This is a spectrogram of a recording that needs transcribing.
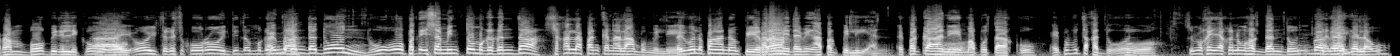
Rambo, binili ko. Ay, oo. oy, taga Sukuro, hindi daw maganda. Ay, maganda dun. Oo, pati sa minto, magaganda. Sa Kalapan ka na lang bumili. Ay, wala pa nga ng pera. Marami daming apagpilian. Ay, pagkaani, maputa ako. Ay, pupunta ka doon. Oo. Sumakay ako nung hagdan doon. Bagay. Ang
